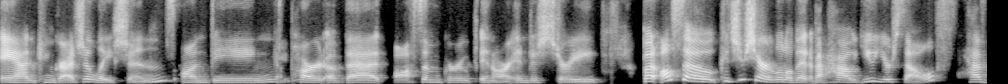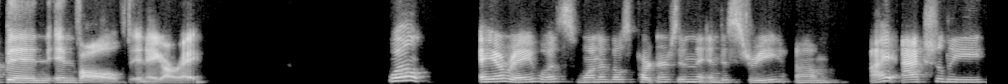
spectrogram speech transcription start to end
And congratulations on being part of that awesome group in our industry. But also, could you share a little bit about how you yourself have been involved in ARA? Well, ARA was one of those partners in the industry. Um, I actually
